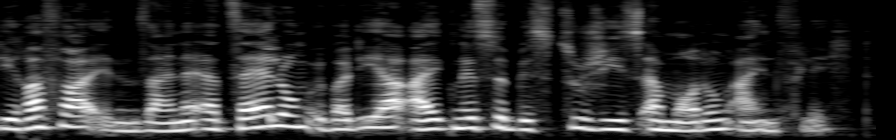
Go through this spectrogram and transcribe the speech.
die Rafa in seine Erzählung über die Ereignisse bis zu Gis Ermordung einpflicht.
